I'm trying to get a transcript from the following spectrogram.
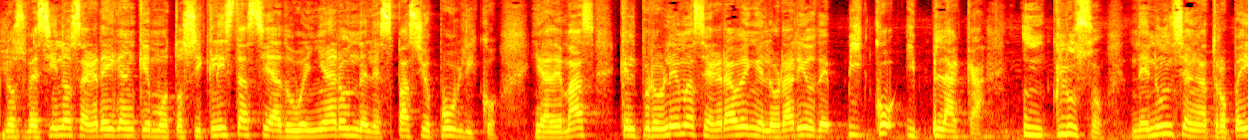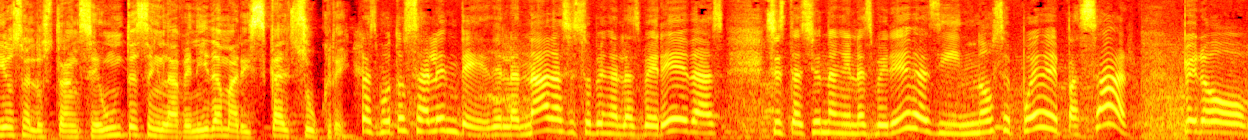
Los vecinos agregan que motociclistas se adueñaron del espacio público y además que el problema se agrava en el horario de pico y placa. Incluso denuncian atropellos a los transeúntes en la avenida Mariscal Sucre. Las motos salen de, de la nada, se suben a las veredas, se estacionan en las veredas y no se puede pasar. Pero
